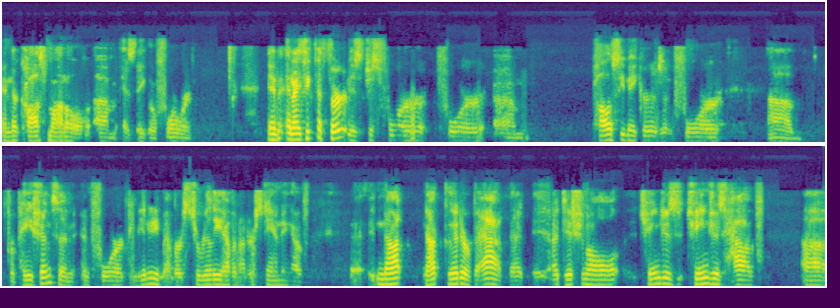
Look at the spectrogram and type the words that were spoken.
and their cost model um, as they go forward. And, and I think the third is just for for um, policymakers and for um, for patients and, and for community members to really have an understanding of uh, not not good or bad that additional changes changes have uh,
